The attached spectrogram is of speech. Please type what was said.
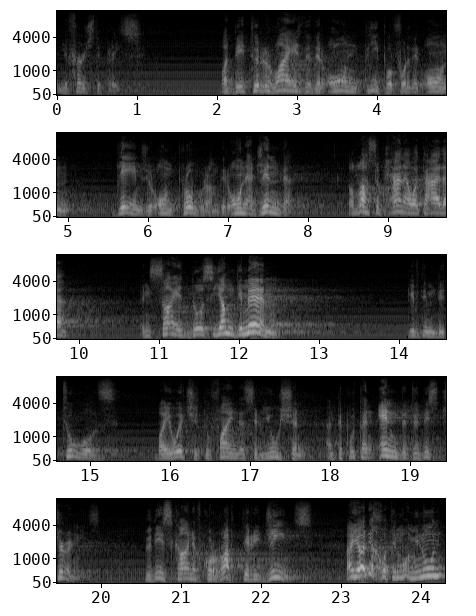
in the first place. But they terrorized their own people for their own games, their own program, their own agenda. Allah subhanahu wa ta'ala, inside those young men, give them the tools by which to find a solution and to put an end to these journeys, to these kind of corrupt regimes. أيها الإخوة المؤمنون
